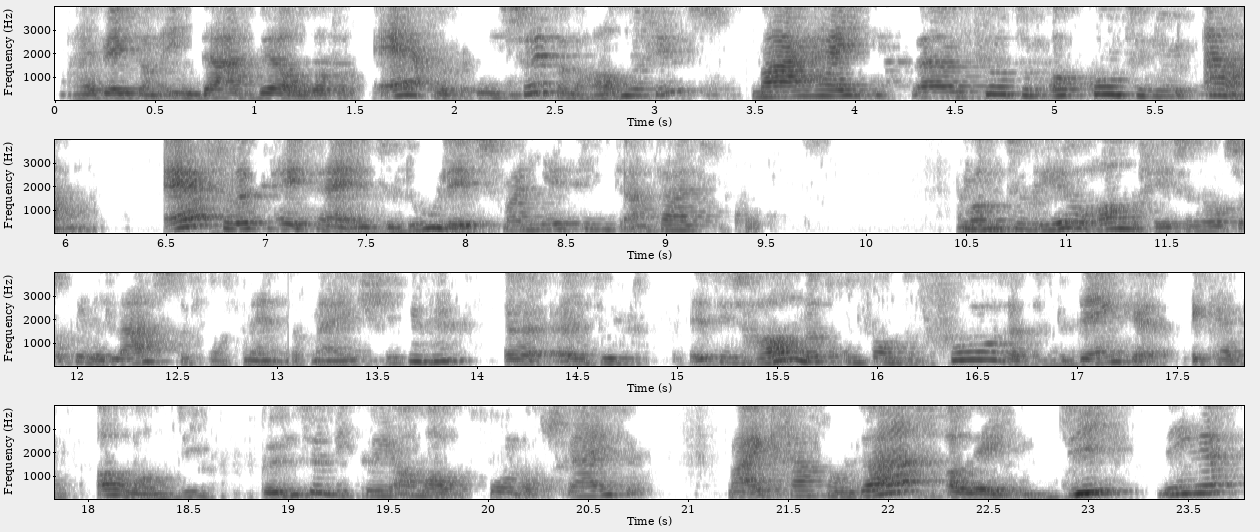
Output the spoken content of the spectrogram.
Hij weet dan inderdaad wel dat het eigenlijk ontzettend handig is, maar hij eh, vult hem ook continu aan. Eigenlijk heeft hij een to-do-list, maar die heeft hij niet aan tijd gekoppeld. En wat Mhm. natuurlijk heel handig is, en dat was ook in het laatste fragment dat meisje, en toen- het is handig om van tevoren te bedenken, ik heb allemaal die punten, die kun je allemaal gewoon opschrijven. Maar ik ga vandaag alleen die dingen,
